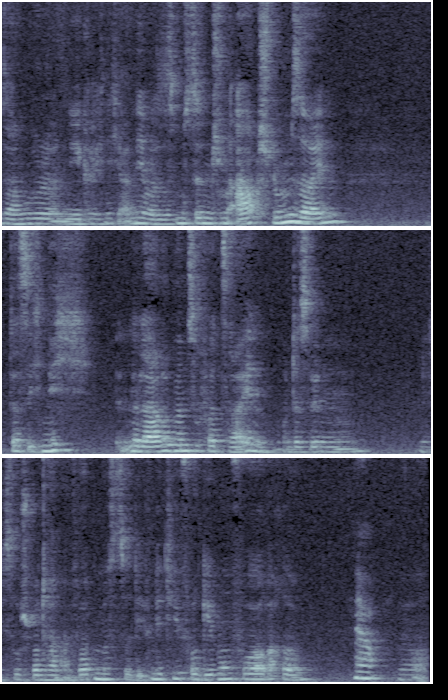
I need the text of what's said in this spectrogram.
sagen würde, nee, kann ich nicht annehmen. Also es muss dann schon arg schlimm sein, dass ich nicht in der Lage bin zu verzeihen und deswegen nicht so spontan antworten müsste, definitiv Vergebung vor Rache. Ja. Ja.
